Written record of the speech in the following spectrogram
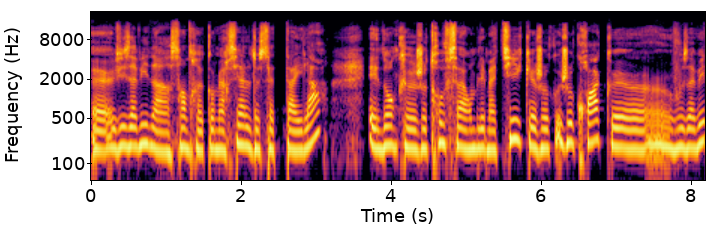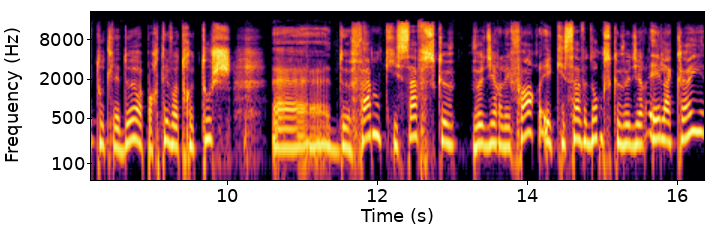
vis-à-vis d'un centre commercial de cette taille-là. Et donc, euh, je trouve ça emblématique. Je, je crois que vous avez toutes les deux apporté votre touche euh, de femmes qui savent ce que veut dire l'effort et qui savent donc ce que veut dire et l'accueil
